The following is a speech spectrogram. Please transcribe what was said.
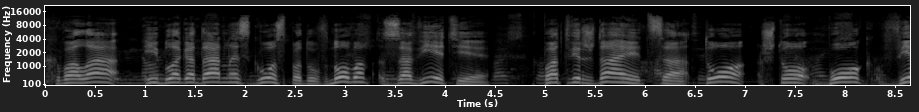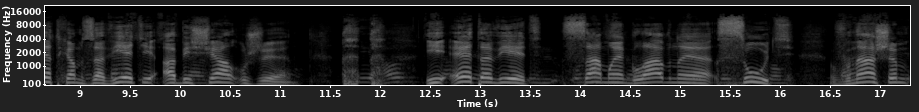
Хвала и благодарность Господу в Новом Завете подтверждается то, что Бог в Ветхом Завете обещал уже. И это ведь самая главная суть в нашем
